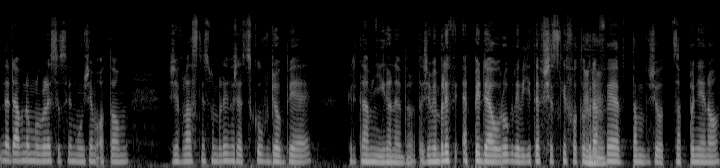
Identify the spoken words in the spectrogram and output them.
nedávno mluvili se svým mužem o tom, že vlastně jsme byli v Řecku v době, kdy tam nikdo nebyl. Takže my byli v Epidauru, kde vidíte všechny fotografie, mm-hmm. tam že, zaplněno,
